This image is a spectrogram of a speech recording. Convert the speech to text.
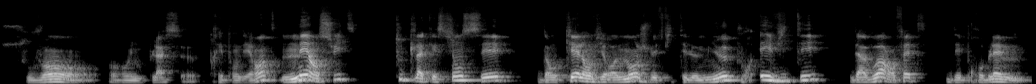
souvent auront une place euh, prépondérante. Mais ensuite, toute la question, c'est dans quel environnement je vais fitter le mieux pour éviter d'avoir en fait des problèmes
